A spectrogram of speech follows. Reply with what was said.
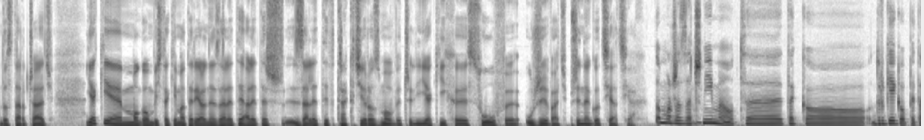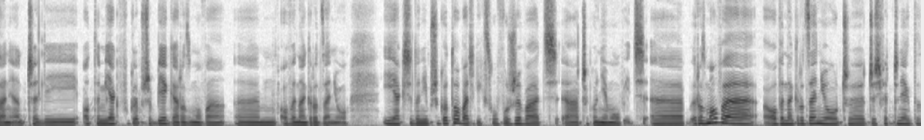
dostarczać. Jakie mogą być takie materialne zalety, ale też zalety w trakcie rozmowy, czyli jakich e, słów e, używać przy negocjacjach? To może zacznijmy od e, tego drugiego pytania, czyli o tym, jak w ogóle przebiega rozmowa um, o wynagrodzeniu i jak się do niej przygotować, jakich słów używać, a czego nie mówić. E, rozmowę o wynagrodzeniu czy, czy świadczeniach do,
